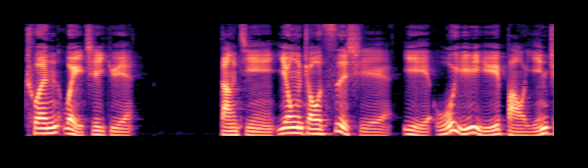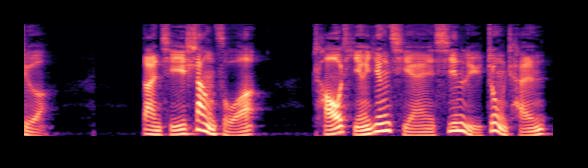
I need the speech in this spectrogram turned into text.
春谓之曰：“当今雍州刺史亦无余于宝银者，但其上左，朝廷应遣新履重臣，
